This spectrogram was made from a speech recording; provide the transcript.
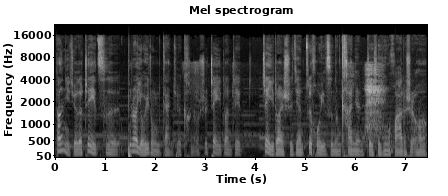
当你觉得这一次不知道有一种感觉，可能是这一段这这一段时间最后一次能看见这些樱花的时候，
